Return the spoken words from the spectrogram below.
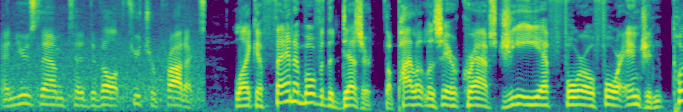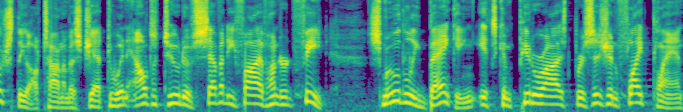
and use them to develop future products. Like a phantom over the desert, the pilotless aircraft's GE F404 engine pushed the autonomous jet to an altitude of 7,500 feet. Smoothly banking, its computerized precision flight plan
